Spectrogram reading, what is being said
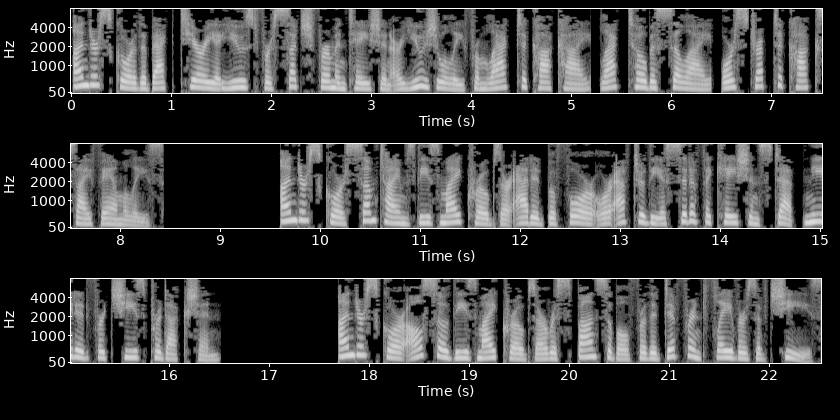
Underscore the bacteria used for such fermentation are usually from Lactococci, Lactobacilli, or Streptococci families. Underscore sometimes these microbes are added before or after the acidification step needed for cheese production. Underscore also these microbes are responsible for the different flavors of cheese,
